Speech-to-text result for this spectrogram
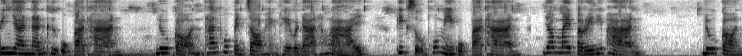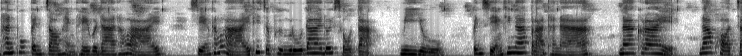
วิญญาณนั้นคืออุปาทาน ดูก่อนท่านผู้เป็นจอมแห่งเทวดาทั้งหลาย ภิกษุผู้มีอุปาทาน ย่อมไม่ปรินิพพาน ดูก่อนท่านผู้เป็นจอมแห่งเทวดาทั้งหลาย เสียงทั้งหลายที่จะพึงรู้ได้ด้วยโสตะ มีอยู่ เป็นเสียงที่น่าปรารถนา น่าใคร่ น่าพอใจ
